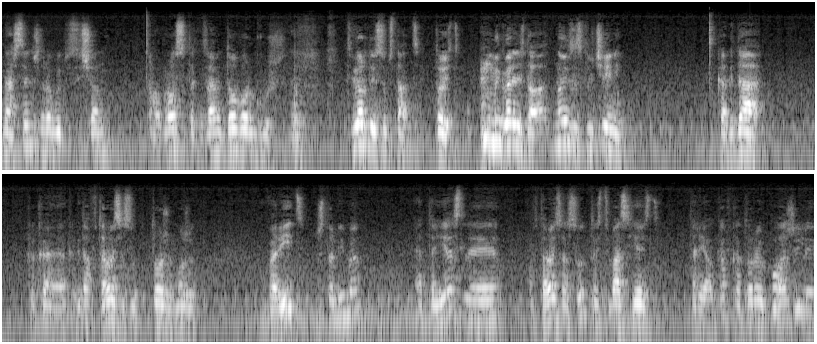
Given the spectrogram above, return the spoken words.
Наш сегодняшний урок будет посвящен вопросу так называемый довор гуш, твердые субстанции. То есть мы говорили, что одно из исключений, когда, когда второй сосуд тоже может варить что-либо, это если во второй сосуд, то есть у вас есть тарелка, в которую положили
